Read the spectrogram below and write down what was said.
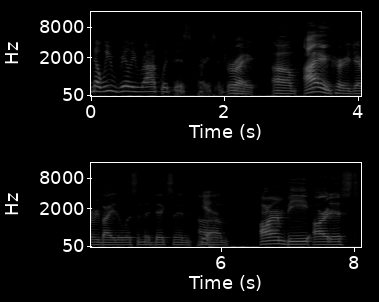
no, we really rock with this person. Right. Um, I encourage everybody to listen to Dixson. Um, Yeah. R&B artist.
